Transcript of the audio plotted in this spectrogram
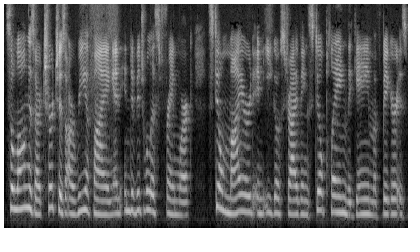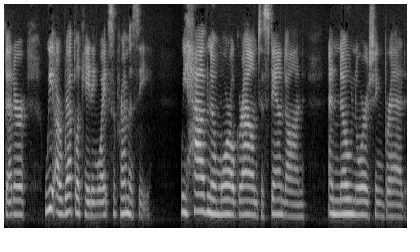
so long as our churches are reifying an individualist framework, still mired in ego striving, still playing the game of bigger is better, we are replicating white supremacy. We have no moral ground to stand on and no nourishing bread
